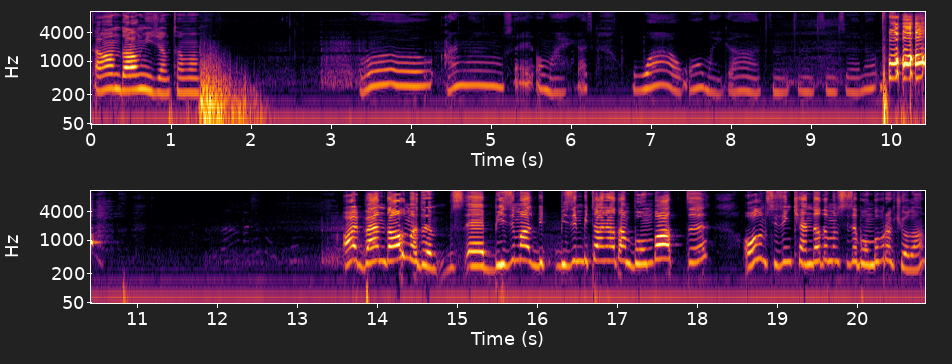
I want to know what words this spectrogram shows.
Tamam dalmayacağım tamam. Oh, I'm say oh my god. Wow, oh my god. Ay ben dalmadım. Biz- e, bizim bizim bir tane adam bomba attı. Oğlum sizin kendi adamınız size bomba bırakıyor lan.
